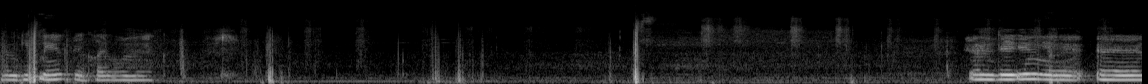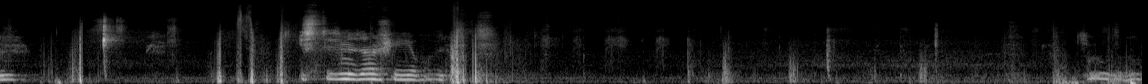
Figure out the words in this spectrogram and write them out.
Tamam gitmeyek de kaybolmayak. Yani dediğim gibi eee istediğiniz her şeyi yapabilirim. Kim bu?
